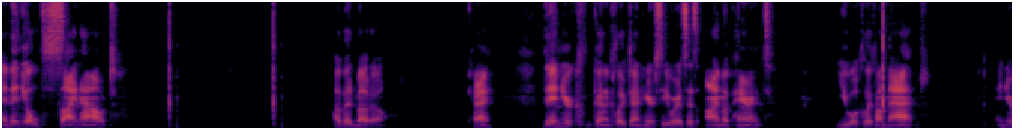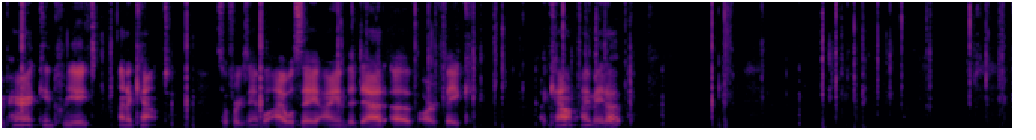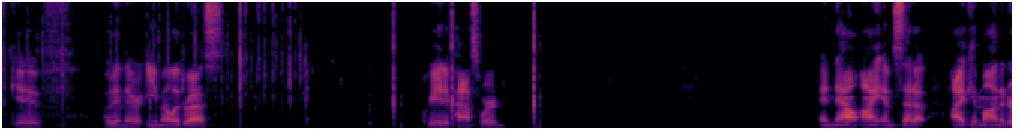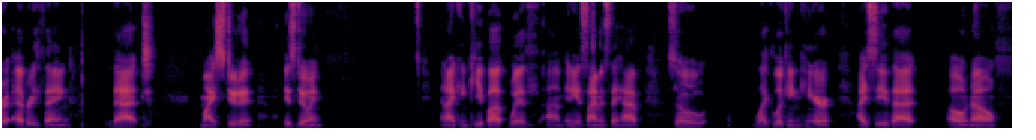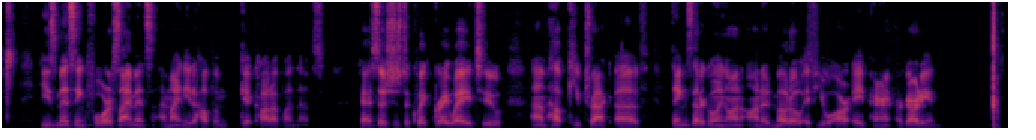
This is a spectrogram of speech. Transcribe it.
and then you'll sign out of Edmodo. Okay? Then you're going to click down here. See where it says I'm a parent? You will click on that and your parent can create an account. So for example, I will say I am the dad of our fake account I made up. Give put in their email address, create a password, and now I am set up. I can monitor everything that my student is doing and I can keep up with um, any assignments they have. So like looking here, I see that, oh no, he's missing four assignments. I might need to help him get caught up on those. Okay, so it's just a quick, great way to um, help keep track of things that are going on on Edmodo if you are a parent or guardian.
